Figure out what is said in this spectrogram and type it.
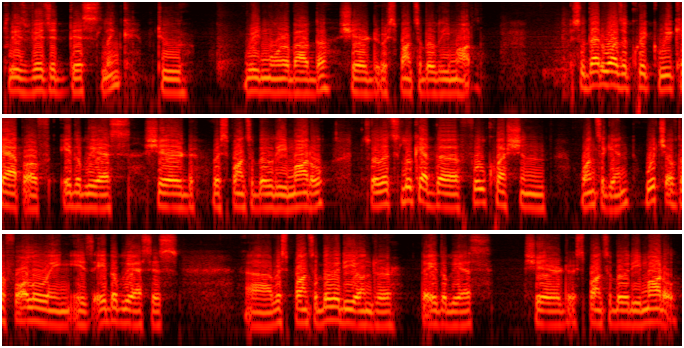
please visit this link to read more about the shared responsibility model. So that was a quick recap of AWS shared responsibility model. So let's look at the full question once again, which of the following is AWS's uh, responsibility under the AWS shared responsibility model?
